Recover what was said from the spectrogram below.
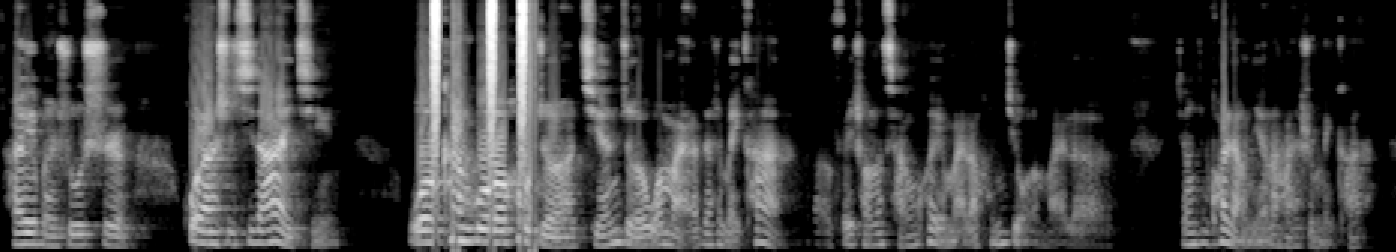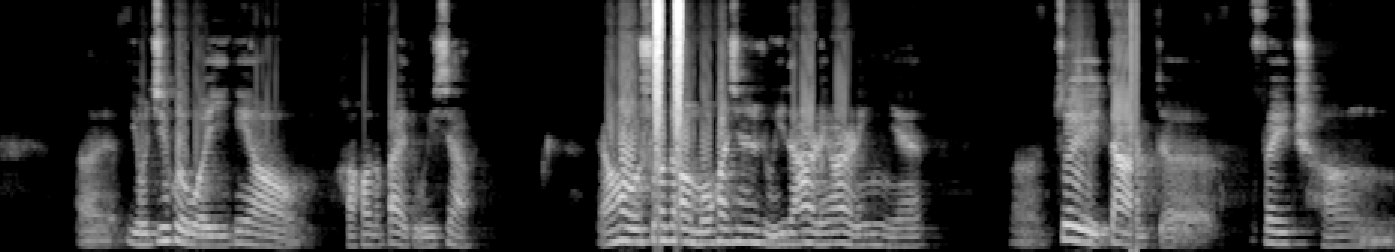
还有一本书是《霍乱时期的爱情》，我看过后者，前者我买了，但是没看，呃，非常的惭愧，买了很久了，买了将近快两年了，还是没看。呃，有机会我一定要好好的拜读一下。然后说到魔幻现实主义的二零二零年，呃，最大的非常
